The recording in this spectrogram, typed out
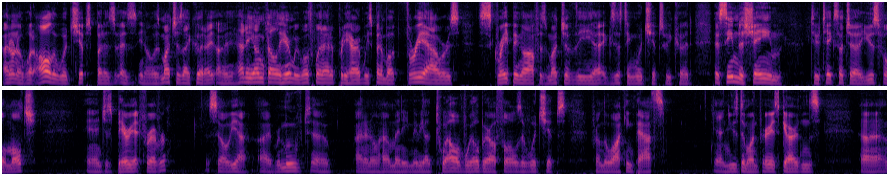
I don't know about all the wood chips, but as, as you know, as much as I could. I, I, had a young fellow here, and we both went at it pretty hard. We spent about three hours scraping off as much of the uh, existing wood chips we could. It seemed a shame to take such a useful mulch and just bury it forever. So yeah, I removed uh, I don't know how many, maybe like 12 wheelbarrow fulls of wood chips from the walking paths, and used them on various gardens uh,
